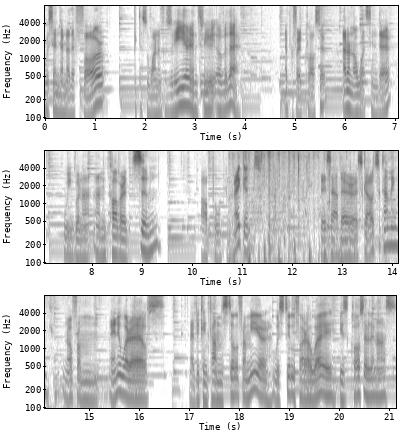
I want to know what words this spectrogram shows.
We send another 4 because one goes here and 3 over there. I prefer closer. I don't know what's in there. We're gonna uncover it soon. Hope we can make it. There's other scouts coming, not from anywhere else. Maybe can come still from here. We're still far away. He's closer than us.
